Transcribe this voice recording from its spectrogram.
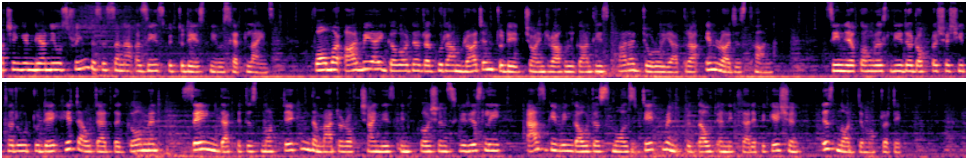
watching India News Stream. This is Sana Aziz with today's news headlines. Former RBI Governor Raghuram Rajan today joined Rahul Gandhi's Bharat Jodo Yatra in Rajasthan. Senior Congress leader Dr. Shashi Tharoor today hit out at the government, saying that it is not taking the matter of Chinese incursion seriously, as giving out a small statement without any clarification is not democratic.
